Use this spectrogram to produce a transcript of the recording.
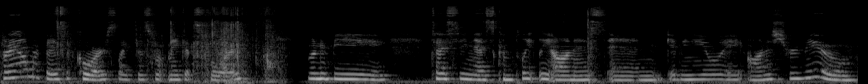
putting on my face, of course, like this what makeup's for. I'm going to be testing this completely honest and giving you a honest review.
